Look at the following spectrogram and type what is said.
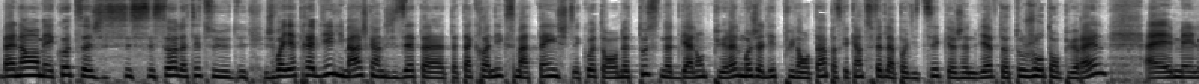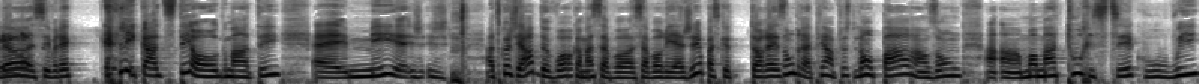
Ben non, mais écoute, c'est ça, là, tu, tu, je voyais très bien l'image quand je disais ta, ta, chronique ce matin. Je dis, écoute, on a tous notre galon de purel. Moi, je l'ai depuis longtemps parce que quand tu fais de la politique, Geneviève, tu as toujours ton purel. Euh, mais là, c'est vrai que les quantités ont augmenté, euh, mais euh, en tout cas, j'ai hâte de voir comment ça va ça va réagir parce que tu as raison de rappeler en plus là on part en zone en, moment touristique où oui,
